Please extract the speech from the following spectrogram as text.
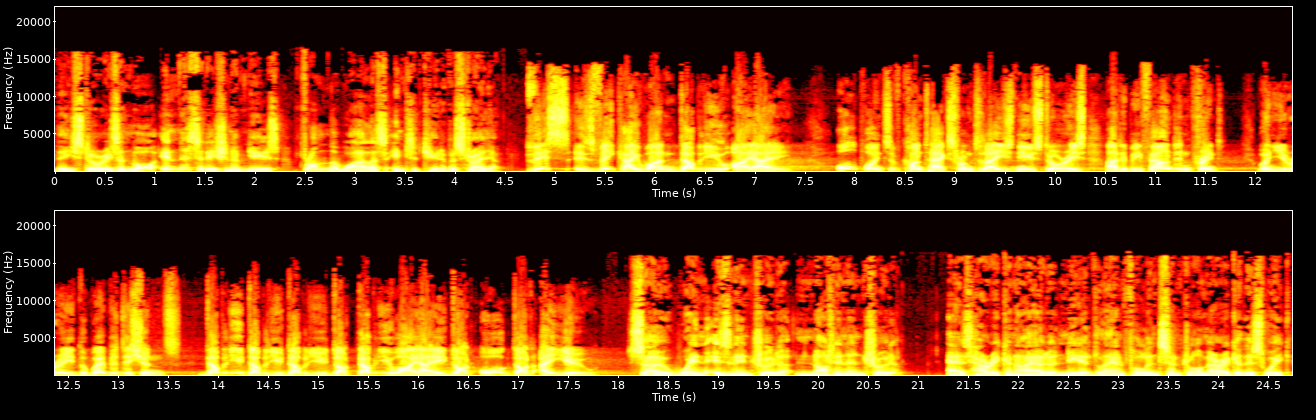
These stories and more in this edition of news from the Wireless Institute of Australia. This is VK1WIA. All points of contacts from today's news stories are to be found in print when you read the web editions www.wia.org.au. So, when is an intruder not an intruder? As Hurricane Iota neared landfall in Central America this week,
